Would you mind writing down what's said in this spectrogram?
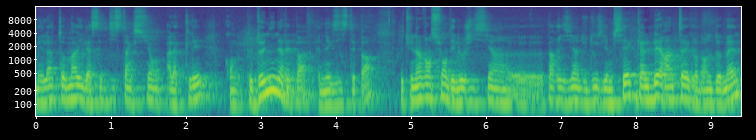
mais là Thomas, il a cette distinction à la clé que Denis n'avait pas, elle n'existait pas, c'est une invention des logiciens euh, parisiens du XIIe siècle qu'Albert intègre dans le domaine,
